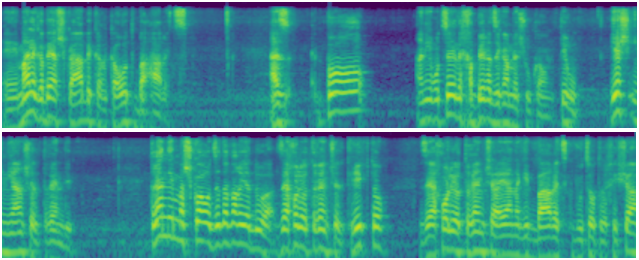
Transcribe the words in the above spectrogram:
אה, מה לגבי השקעה בקרקעות בארץ? אז פה אני רוצה לחבר את זה גם לשוק ההון. תראו, יש עניין של טרנדים. טרנדים בהשקעות זה דבר ידוע, זה יכול להיות טרנד של קריפטו, זה יכול להיות טרנד שהיה נגיד בארץ קבוצות רכישה,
